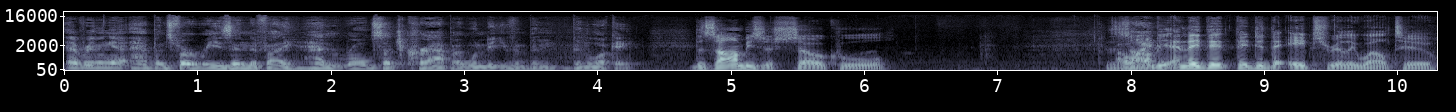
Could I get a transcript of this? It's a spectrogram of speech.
everything happens for a reason. If I hadn't rolled such crap, I wouldn't have even been been looking. The zombies are so cool. The zombie, like and they did they did the apes really well too.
